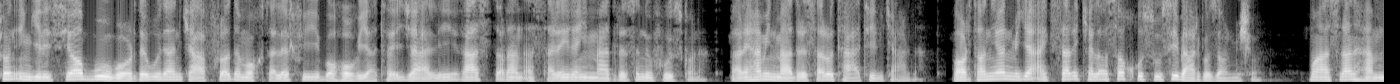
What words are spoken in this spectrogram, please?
چون انگلیسی ها بو برده بودند که افراد مختلفی با هویت های جعلی قصد دارن از طریق این مدرسه نفوذ کنند. برای همین مدرسه رو تعطیل کردند. وارتانیان میگه اکثر کلاس ها خصوصی برگزار می‌شد. ما اصلا هم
